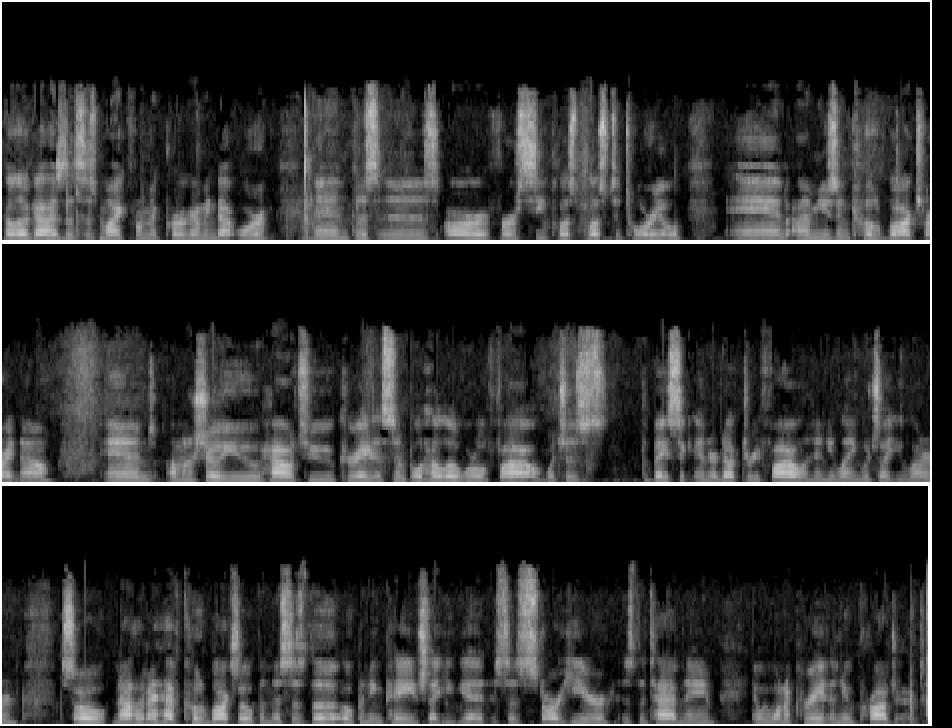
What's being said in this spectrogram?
Hello guys, this is Mike from McProgramming.org and this is our first C++ tutorial and I'm using CodeBlocks right now and I'm going to show you how to create a simple hello world file which is the basic introductory file in any language that you learn. So now that I have CodeBlocks open, this is the opening page that you get. It says start here is the tab name and we want to create a new project.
